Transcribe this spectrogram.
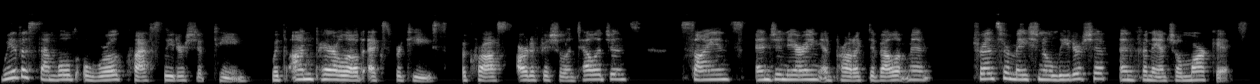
We have assembled a world class leadership team with unparalleled expertise across artificial intelligence, science, engineering and product development, transformational leadership, and financial markets.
